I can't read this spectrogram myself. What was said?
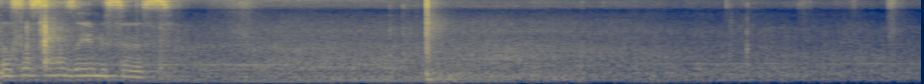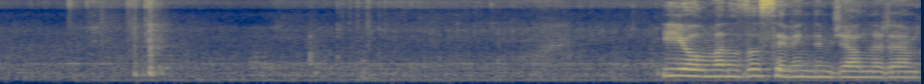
Nasılsınız? iyi misiniz? İyi olmanıza sevindim canlarım.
